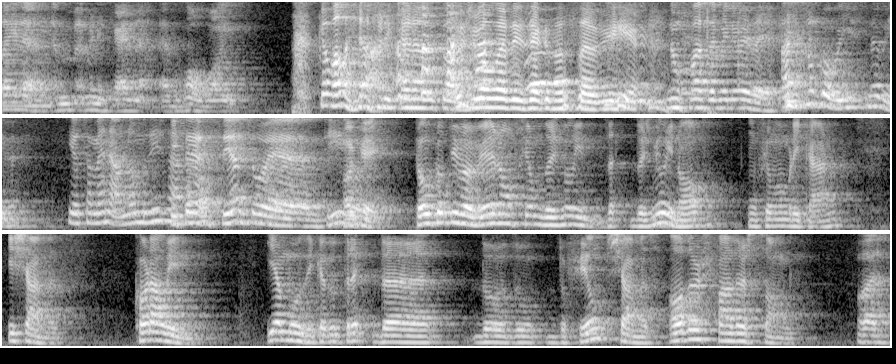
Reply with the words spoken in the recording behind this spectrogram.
Cavaleira americana, a do cowboy. Cavaleira Americana do O Cowboy. João a dizer que não sabia. Não faço a mínima ideia. Acho que nunca ouvi isso na vida. Eu também não, não me diz nada. Isto é recente ou é antigo? Ok. Pelo que eu estive a ver, é um filme de 2010 2009, um filme americano, e chama-se Coraline. E a música do, da, do, do, do filme chama-se Other Father's Song. Olha,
